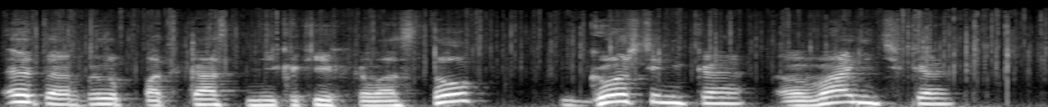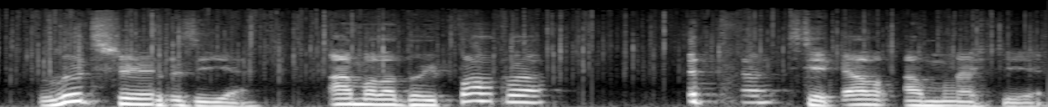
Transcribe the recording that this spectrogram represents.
Это был подкаст «Никаких хвостов». Гошенька, Ванечка, лучшие друзья. А молодой папа — это сериал о мафии.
